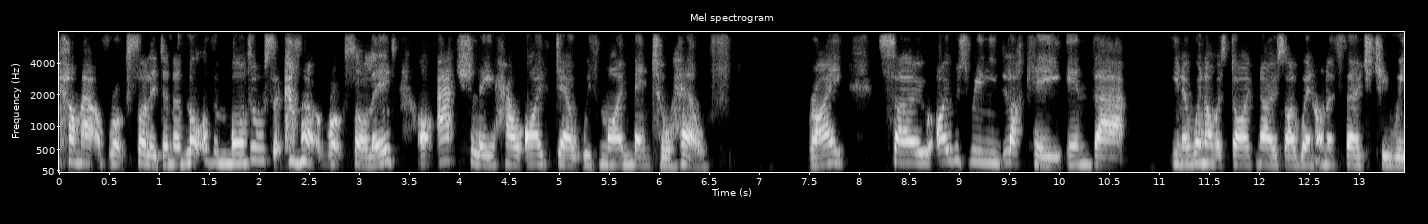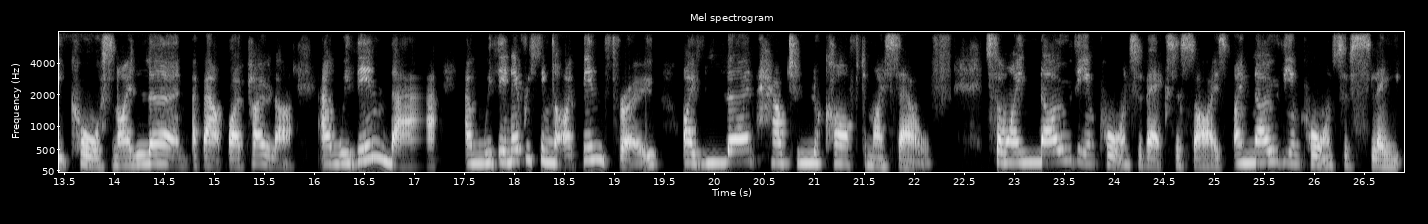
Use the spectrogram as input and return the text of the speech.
come out of Rock Solid and a lot of the models that come out of Rock Solid are actually how I've dealt with my mental health. Right. So I was really lucky in that, you know, when I was diagnosed, I went on a 32 week course and I learned about bipolar. And within that, and within everything that I've been through, I've learned how to look after myself. So I know the importance of exercise, I know the importance of sleep.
